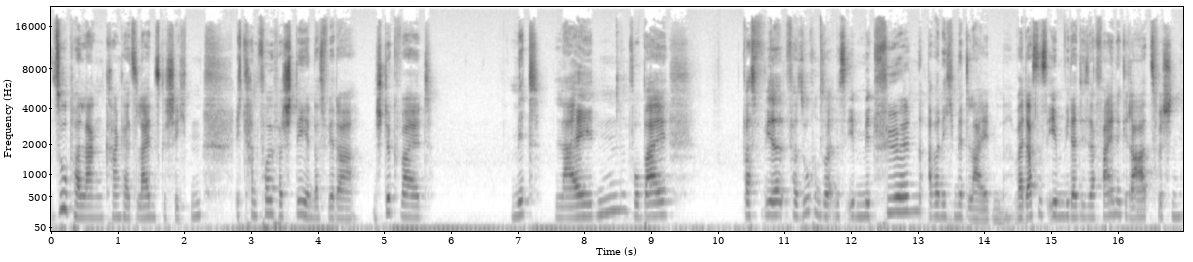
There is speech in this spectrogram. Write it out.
super langen Krankheitsleidensgeschichten. Ich kann voll verstehen, dass wir da ein Stück weit mitleiden, wobei was wir versuchen sollten, ist eben mitfühlen, aber nicht mitleiden, weil das ist eben wieder dieser feine Grad zwischen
